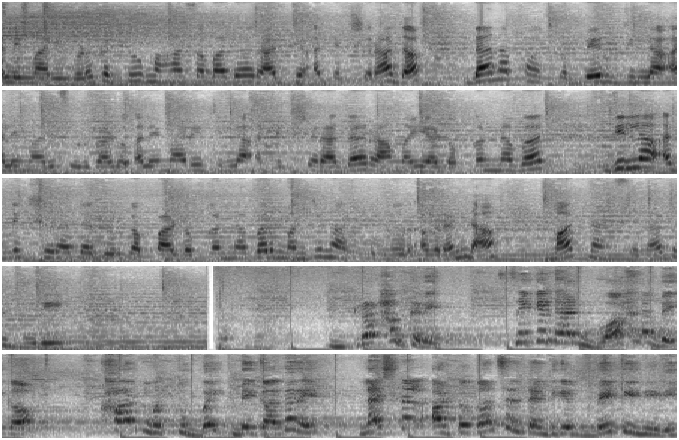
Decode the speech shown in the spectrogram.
ಅಲೆಮಾರಿ ಬುಡಕಟ್ಟು ಮಹಾಸಭಾದ ರಾಜ್ಯ ಅಧ್ಯಕ್ಷರಾದ ದಾನಪ್ಪ ಕಬ್ಬೇರ್ ಜಿಲ್ಲಾ ಅಲೆಮಾರಿ ಸುಡುಗಾಡು ಅಲೆಮಾರಿ ಜಿಲ್ಲಾ ಅಧ್ಯಕ್ಷರಾದ ರಾಮಯ್ಯ ಡೊಕ್ಕಣ್ಣವರ್, ಜಿಲ್ಲಾ ಅಧ್ಯಕ್ಷರಾದ ದುರ್ಗಪ್ಪ ಡೊಕ್ಕಣ್ಣವರ್, ಮಂಜುನಾಥ್ ಕುನ್ನೂರ್ ಅವರನ್ನ ಮಾತನಾಡಿಸೋಣ ಬನ್ನಿರಿ. ಗ್ರಾಹಕರೇ ಸೆಕೆಂಡ್ ಹ್ಯಾಂಡ್ ವಾಹನ ಬೇಕಾ? ಕಾರ್ ಮತ್ತು ಬೈಕ್ ಬೇಕಾದರೆ ನ್ಯಾಷನಲ್ ಆಟೋ ಕನ್ಸಲ್ಟೆಂಟ್ಗೆ ಭೇಟಿ ನೀಡಿ.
